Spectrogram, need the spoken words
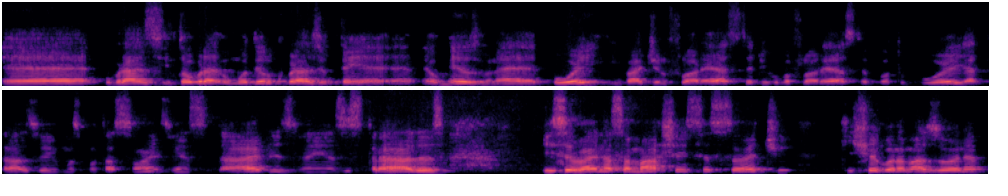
É, o Brasil, então o modelo que o Brasil tem é, é, é, o mesmo, né? É boi invadindo floresta, derruba floresta, bota o boi, atrás vem umas plantações, vem as cidades, vem as estradas, e você vai nessa marcha incessante que chegou na Amazônia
